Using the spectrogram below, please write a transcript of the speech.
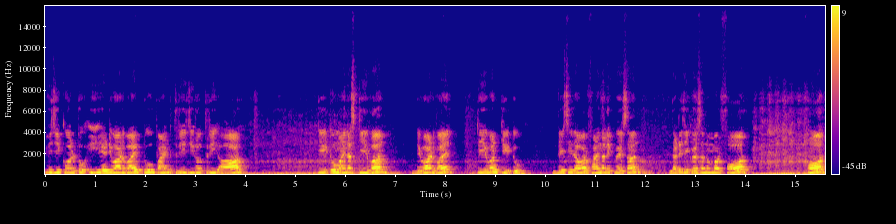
is equal to EA divided by 2.303 R T two minus T one divide by T one T two this is our final equation that is equation number four for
